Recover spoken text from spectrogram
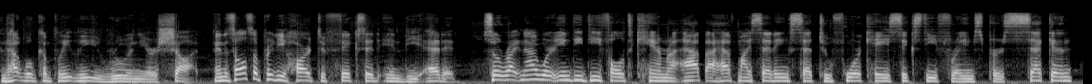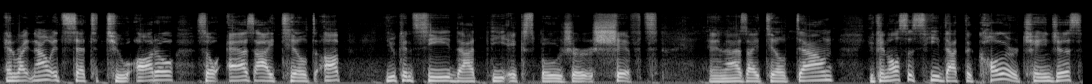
And that will completely ruin your shot. And it's also pretty hard to fix it in the edit. So right now we're in the default camera app. I have my settings set to 4K 60 frames per second. And right now it's set to auto. So as I tilt up, you can see that the exposure shifts. And as I tilt down, you can also see that the color changes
